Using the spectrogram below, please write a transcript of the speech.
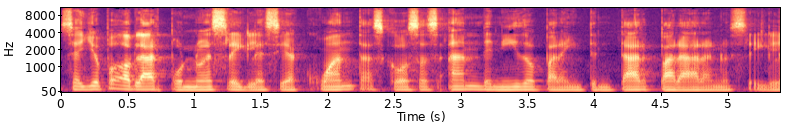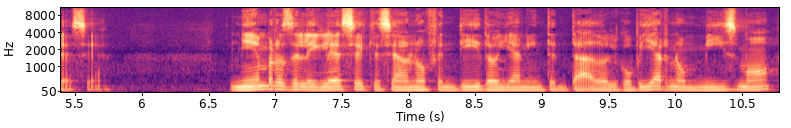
O sea, yo puedo hablar por nuestra iglesia cuántas cosas han venido para intentar parar a nuestra iglesia. Miembros de la iglesia que se han ofendido y han intentado, el gobierno mismo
